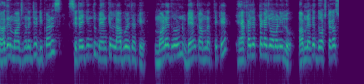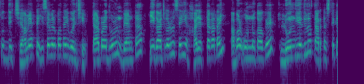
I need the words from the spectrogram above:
তাদের মাঝখানে যে ডিফারেন্স সেটাই কিন্তু ব্যাংকের লাভ হয়ে থাকে। মানে ধরুন ব্যাংক আপনার থেকে এক হাজার টাকা জমা নিল, আপনাকে দশ টাকা সুদ দিচ্ছে। আমি একটা হিসেবের কথাই বলছি। তারপরে ধরুন, ব্যাংকটা কি কাজ করবে? সেই হাজার টাকাটাই আবার অন্য কাউকে লোন দিয়ে দিল, তার কাছ থেকে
